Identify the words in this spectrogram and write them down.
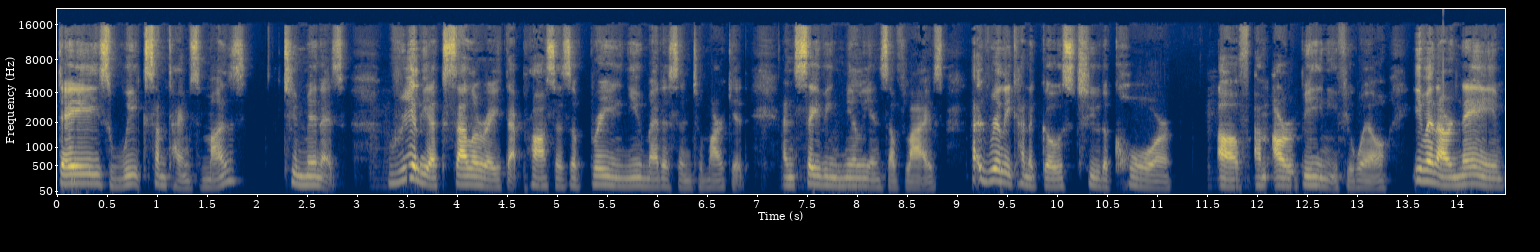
days, weeks, sometimes months to minutes. Really accelerate that process of bringing new medicine to market and saving millions of lives. That really kind of goes to the core of um, our being, if you will. Even our name,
